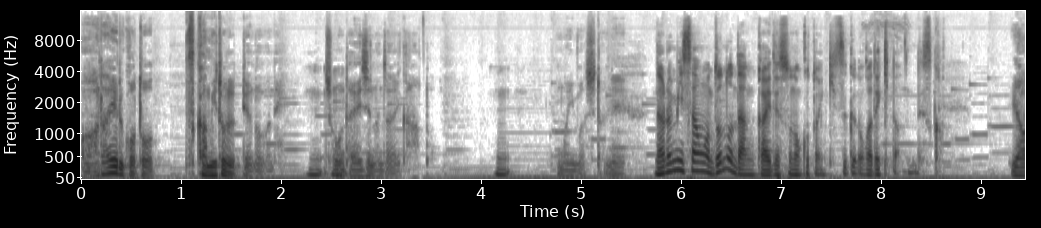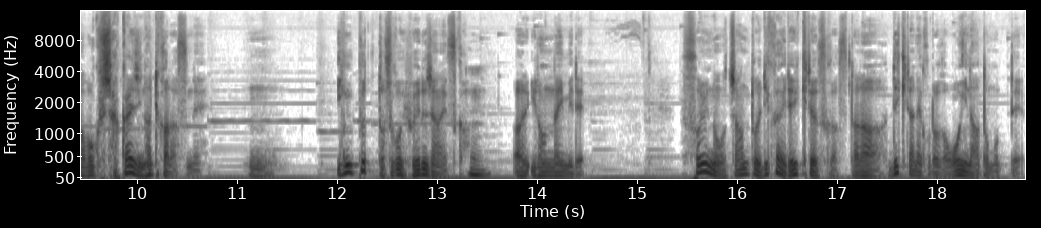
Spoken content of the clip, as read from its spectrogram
あらゆることを掴み取るっていうのがね、うん超大事なんじゃないかなとうん思いましたね。なるみさんはどの段階でそのことに気づくのができたんですか？いや、僕社会人になってからですね。うん。インプットすごい増えるじゃないですか。うん。あいろんな意味で。そういうのをちゃんと理解できてるかっつったら、できてないことが多いなと思って。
